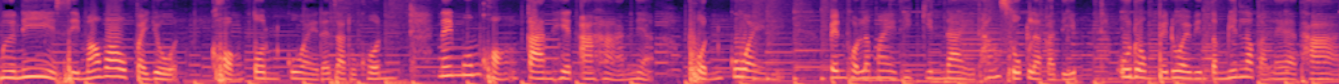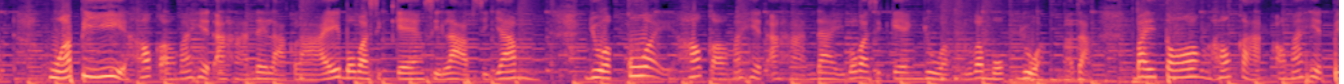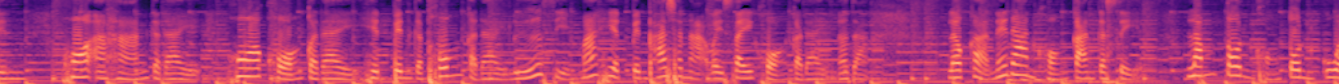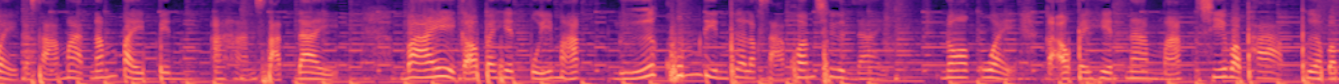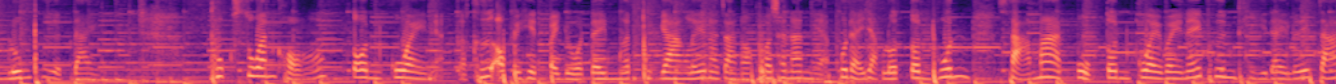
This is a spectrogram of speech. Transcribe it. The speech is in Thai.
มือนี่สีมาเว้าประโยชน์ของต้นกล้วยได้จ้ะทุกคน ในมุมของการเฮ็ดอาหารเนี่ย ผลกล้วยนี่เป็นผลไม้ที่กินได้ทั้งสุกและก็ดิบ อุดมไปด้วยวิตามินแล้วก็แร่ธาตุหัวปีเฮาก็เอามาเฮ็ดอาหารได้หลากหลายบ่ว่าสิแกงสิลาบสิย่ำหยวกกล้วยเฮาก็เอามาเฮ็ดอาหารได้บ่ว่าสิแกงหยวกหรือว่ามกหยวกนาะจ้ะใบตองเฮาก็เอามาเฮ็ดเป็นห่ออาหารก็ได้ ห่อของก็ได้เฮ็ดเป็นกระทงก็ได้หรือสิมาเฮ็ดเป็นภาชนะไว้ใส่ของก็ได้นาะจ๊ะแล้วก็ในด้านของการเกษตรลำต้นของต้นกล้วยก็สามารถนำไปเป็นอาหารสัตว์ได้ ใบก็เอาไปเฮ็ดปุ๋ยหมัก หรือคุ้มดินเพื่อรักษาความชื้นได้นอกล้วยก็เอาไปเฮ็ดน้ำหมัก ชีวภาพเพื่อบำรุงพืชได้ ทุกส่วนของต้นกล้วยเนี่ย ก็คือเอาไปเฮ็ดประโยชน์ได้เมดทุกอย่างเลยนะจ๊ะเนาะเพราะฉะนั้นเนี่ยผู้ใดอยากลดต้นทุน สามารถปลูกต้นกล้วยไว้ในพื้นที่ได้เลยจ้า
